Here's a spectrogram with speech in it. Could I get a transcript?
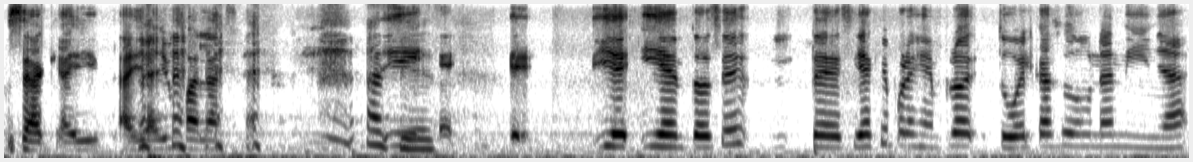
O sea que ahí, ahí hay un balance. Así y, es. eh, eh, y, y entonces te decía que, por ejemplo, tuve el caso de una niña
